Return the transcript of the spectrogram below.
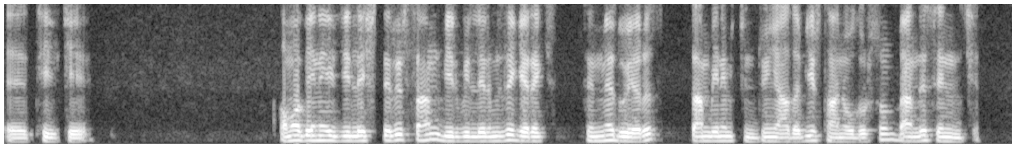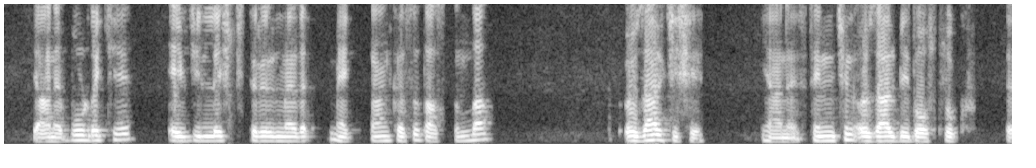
e, Tilki. Ama beni evcilleştirirsen birbirlerimize gereksinme duyarız sen benim için dünyada bir tane olursun, ben de senin için. Yani buradaki evcilleştirilmekten kasıt aslında özel kişi. Yani senin için özel bir dostluk, e,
